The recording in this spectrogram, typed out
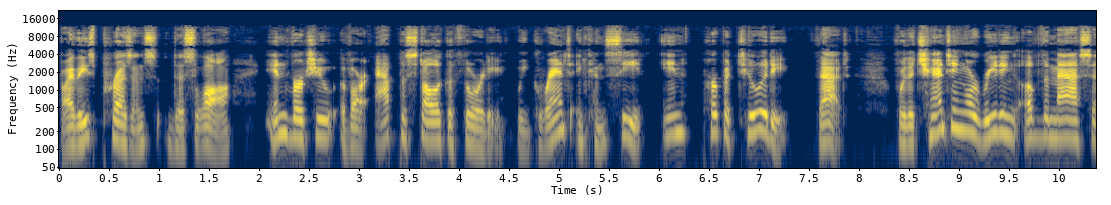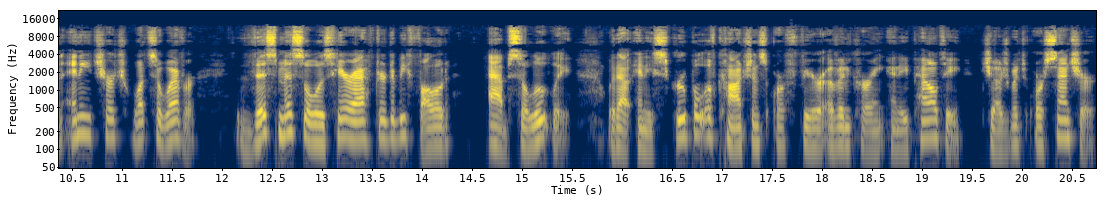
by these presents, this law, in virtue of our apostolic authority, we grant and concede in perpetuity that, for the chanting or reading of the Mass in any church whatsoever, this missal is hereafter to be followed absolutely, without any scruple of conscience or fear of incurring any penalty, judgment, or censure,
